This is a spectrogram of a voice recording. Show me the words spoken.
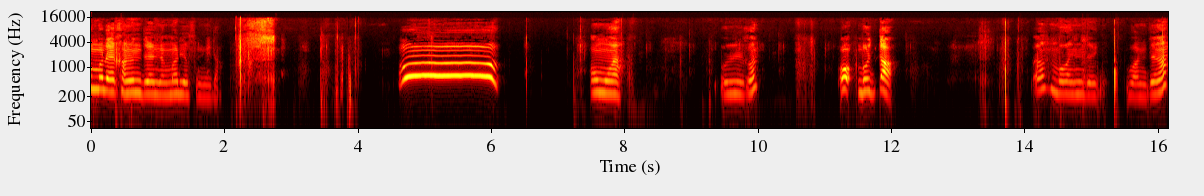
구물에 감염된 양말이었습니다. 오! 어, 뭐야. 뭐지, 이건? 어, 뭐 있다. 빨간색 뭐가 있는데, 뭐 안 되나?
